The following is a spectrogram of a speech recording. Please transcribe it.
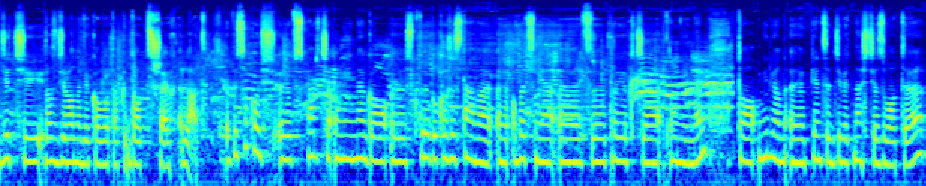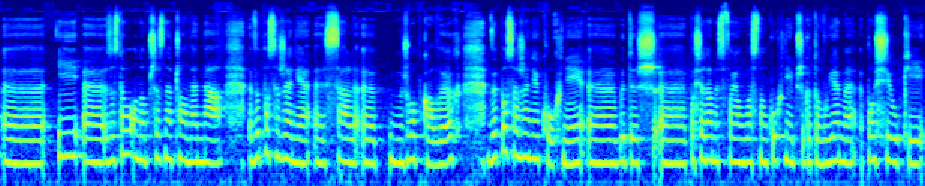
dzieci rozdzielone wiekowo tak do 3 lat. Wysokość e, wsparcia unijnego, z którego korzystamy obecnie w projekcie unijnym to 1 519 zł i zostało ono przeznaczone na wyposażenie e, sal e, żłobkowych, wyposażenie kuchni, e, gdyż posiadamy swoją własną kuchnię i przygotowujemy posiłki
